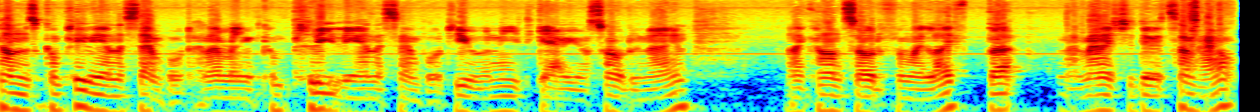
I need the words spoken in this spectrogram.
comes completely unassembled, and I mean completely unassembled. You will need to carry your soldering iron. I can't solder for my life, but I managed to do it somehow.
